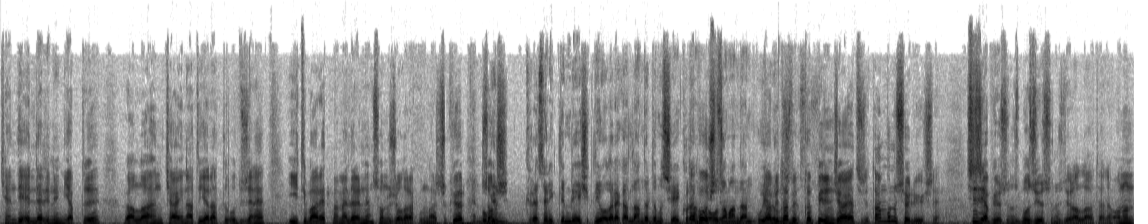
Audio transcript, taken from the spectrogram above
kendi ellerinin yaptığı ve Allah'ın kainatı yarattığı o düzene itibar etmemelerinin sonucu olarak bunlar çıkıyor. Yani bugün Sonuç küresel iklim değişikliği olarak adlandırdığımız şey Kur'an'da bu işte. o zamandan tabii uyarılmıştır. tabii 41. ayet işte tam bunu söylüyor işte. Siz yapıyorsunuz, bozuyorsunuz diyor Allahu Teala. Onun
